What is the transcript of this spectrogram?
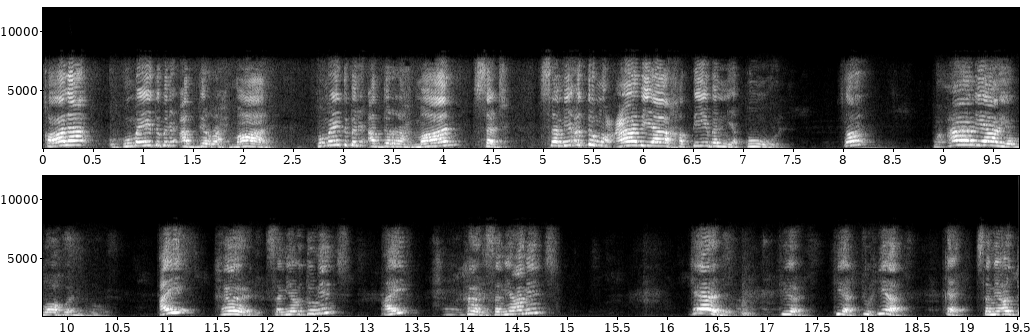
قال حميد بن عبد الرحمن. حميد بن عبد الرحمن said سمعت معاوية خطيبا يقول. so معاوية رضي الله عنه. I heard. سمعت means I heard. سمع means heard. Heard. Hear to hear. Okay. سمعت؟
